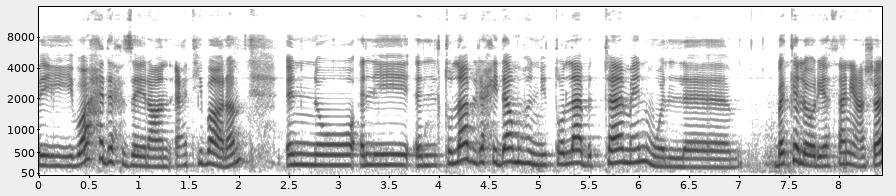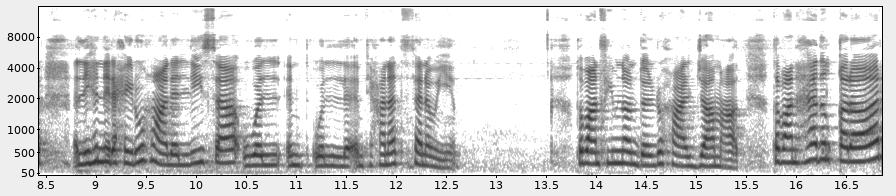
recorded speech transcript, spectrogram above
في واحد حزيران اعتبارا إنه اللي الطلاب اللي رح يداوموا هن الطلاب الثامن وال بكالوريا الثاني عشر اللي هن رح يروحوا على الليسا والامتحانات الثانوية. طبعا في منهم بدهم يروحوا على الجامعات. طبعا هذا القرار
